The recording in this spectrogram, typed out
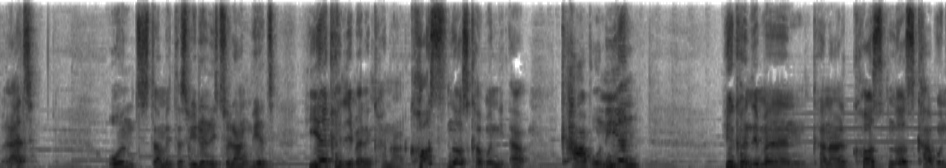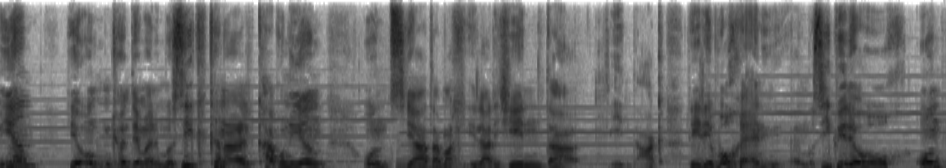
Bereit? Und damit das Video nicht zu lang wird, hier könnt ihr meinen Kanal kostenlos carboni äh. Hier könnt ihr meinen Kanal kostenlos carbonieren. Hier unten könnt ihr meinen Musikkanal carbonieren. Und ja, da mache lade ich jeden, da, jeden Tag, jede Woche ein, ein Musikvideo hoch. Und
